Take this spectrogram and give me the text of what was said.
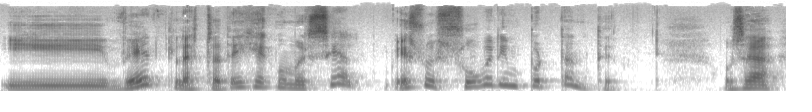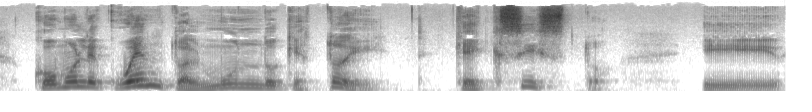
Y ver la estrategia comercial. Eso es súper importante. O sea, ¿cómo le cuento al mundo que estoy, que existo? Y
